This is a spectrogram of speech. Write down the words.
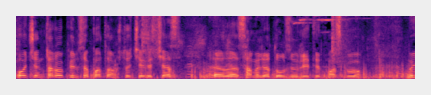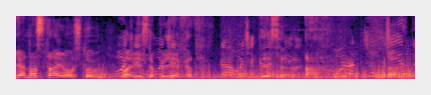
Очень торопимся, потому что через час э, самолет должен лететь в Москву. Ну, я настаивал, что Очень, Лариса очень, приехать. Да, очень Здесь, красивый а, город, чистый.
